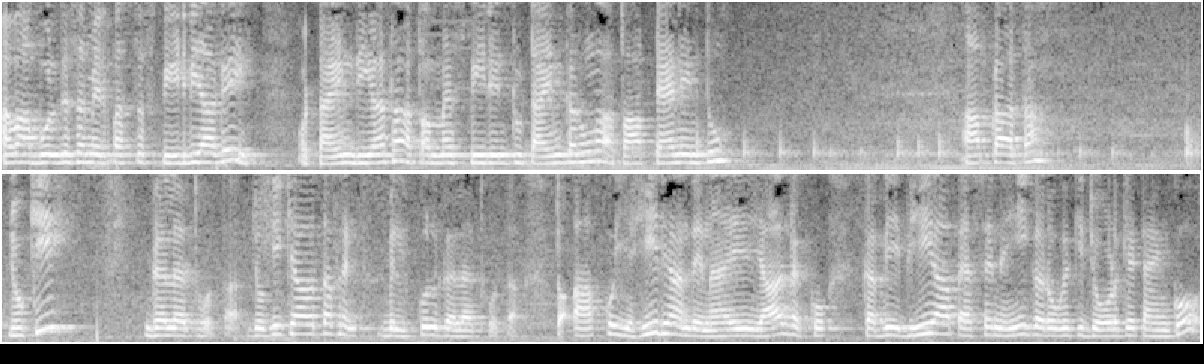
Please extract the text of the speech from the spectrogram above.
अब आप बोलते, सर, मेरे पास तो स्पीड भी आ गई और टाइम दिया था तो अब मैं स्पीड इंटू टाइम करूँगा तो आप टेन इंटू आपका आता, जो कि गलत होता, जो कि क्या होता फ्रेंड्स बिल्कुल गलत होता। तो आपको यही ध्यान देना है, ये याद रखो, कभी भी आप ऐसे नहीं करोगे कि जोड़ के टैंक को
